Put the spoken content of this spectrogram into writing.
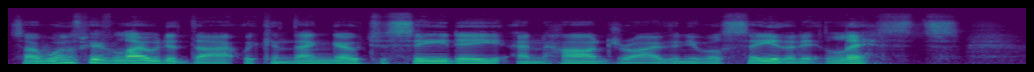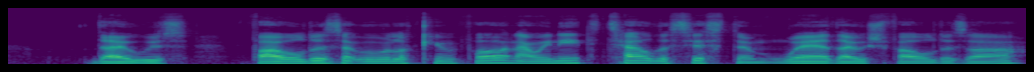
So once we've loaded that, we can then go to CD and hard drive and you will see that it lists those folders that we were looking for. Now we need to tell the system where those folders are.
